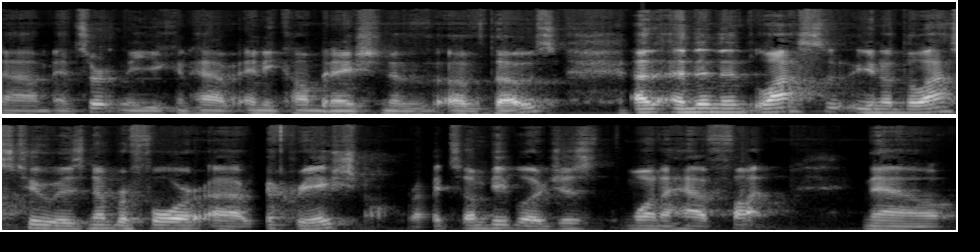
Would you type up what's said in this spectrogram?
Um, and certainly you can have any combination of, of those and, and, then the last you know the last two is number four uh, recreational right some people are just want to have fun now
